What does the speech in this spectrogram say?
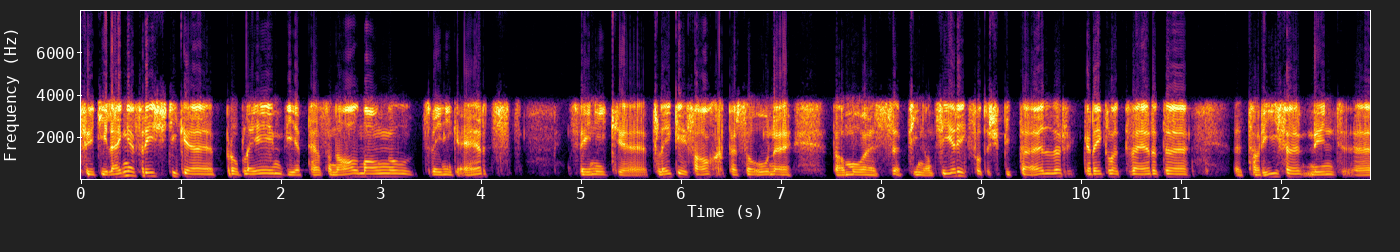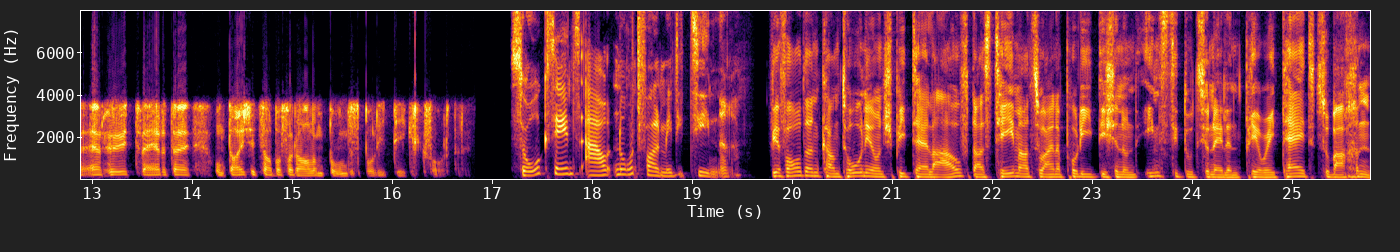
Für die längerfristigen Probleme wie Personalmangel, zu wenig Ärzte, zu wenig äh, Pflegefachpersonen, da muss die Finanzierung der Spitäler geregelt werden, äh, Tarife müssen äh, erhöht werden und da ist jetzt aber vor allem Bundespolitik gefordert. So sehen es auch die Notfallmediziner. Wir fordern Kantone und Spitäler auf, das Thema zu einer politischen und institutionellen Priorität zu machen.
